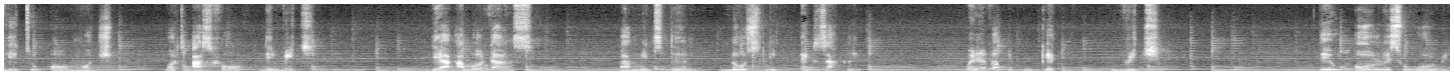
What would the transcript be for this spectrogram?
little or much. But as for the rich, their abundance permits them no sleep. Exactly. Whenever people get rich, they always worry.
